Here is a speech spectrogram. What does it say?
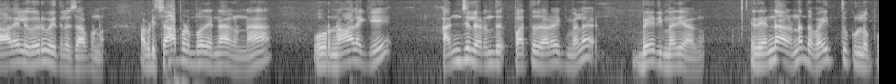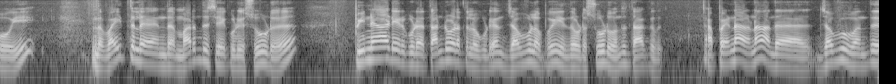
காலையில் வெறும் வயிற்றில் சாப்பிடணும். அப்படி சாப்பிடும்போது என்ன ஆகும்னா ஒரு நாளைக்கு அஞ்சுலேருந்து பத்து தடவைக்கு மேலே பேதி மாதிரி ஆகும். இது என்ன ஆகும்னா இந்த வயிற்றுக்குள்ளே போய் இந்த வயிற்றில் இந்த மருந்து செய்யக்கூடிய சூடு பின்னாடி இருக்கக்கூடிய தண்டுவடத்தில் கூடிய அந்த ஜவ்வில் போய் இதோட சூடு வந்து தாக்குது. அப்போ என்ன ஆகும்னா அந்த ஜவ்வு வந்து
